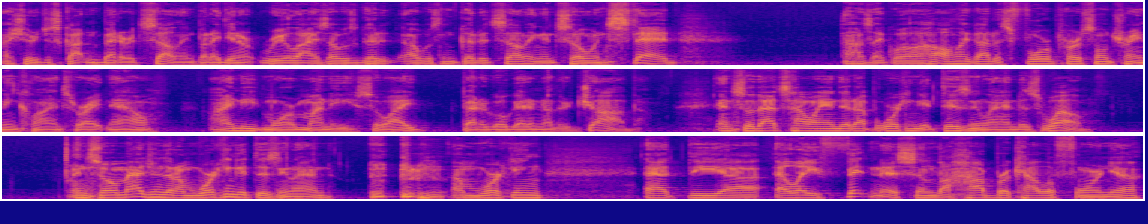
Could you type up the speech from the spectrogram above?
I should have just gotten better at selling, but I didn't realize I was good. I wasn't good at selling. And so instead, I was like, well, all I got is four personal training clients right now. I need more money, so I better go get another job. And so that's how I ended up working at Disneyland as well. And so imagine that I'm working at Disneyland. I'm working at the uh, LA Fitness in La Habra, California.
